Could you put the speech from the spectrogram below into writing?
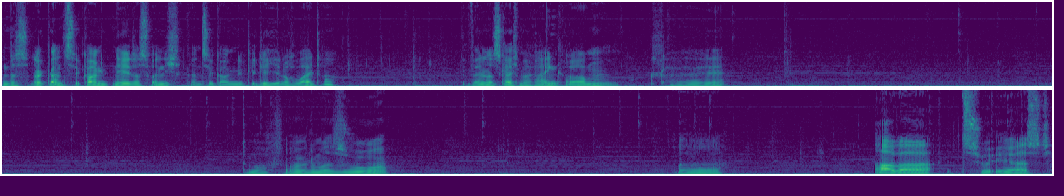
Und das ist der ganze Gang. Ne, das war nicht der ganze Gang. Der geht ja hier noch weiter. Wir werden uns gleich mal reingraben. Okay. Dann machen wir mal so. Äh, aber zuerst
